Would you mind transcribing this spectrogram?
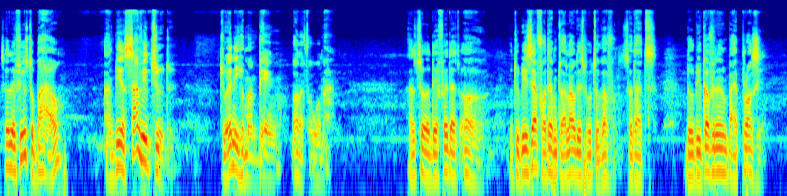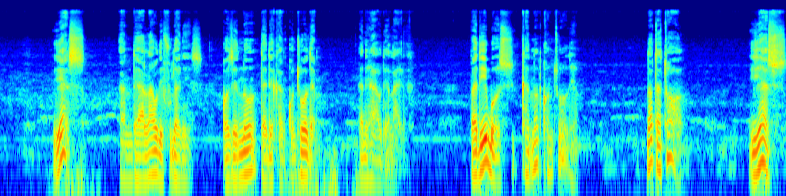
So they refused to bow and be in servitude to any human being, born of a woman. And so they felt that, oh, it would be easier for them to allow these people to govern so that they'll be governing by proxy. Yes, and they allow the Fulanis because they know that they can control them anyhow they like. But the Igbos, cannot control them. Not at all. Yes.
